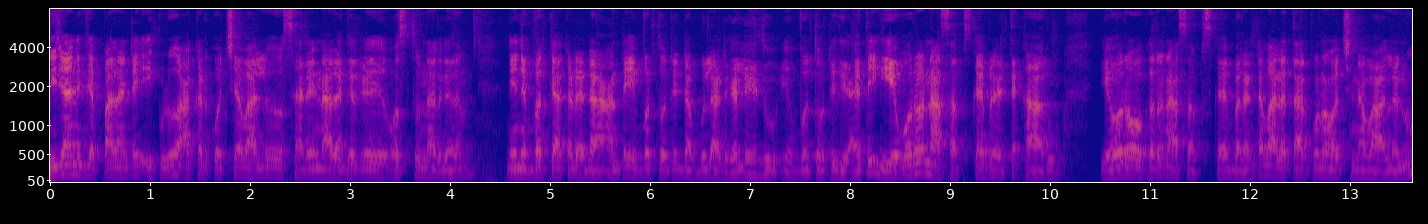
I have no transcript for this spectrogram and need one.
నిజానికి చెప్పాలంటే ఇప్పుడు అక్కడికి వచ్చే వాళ్ళు సరే నా దగ్గరికి వస్తున్నారు కదా. నేను ఎవరికి అక్కడ అంటే ఎవరితోటి డబ్బులు అడగలేదు ఎవరితోటి అయితే ఎవరో నా సబ్స్క్రైబర్ అయితే కారు. ఎవరో ఒకరు నా సబ్స్క్రైబర్ అంటే వాళ్ళ తరపున వచ్చిన వాళ్ళను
